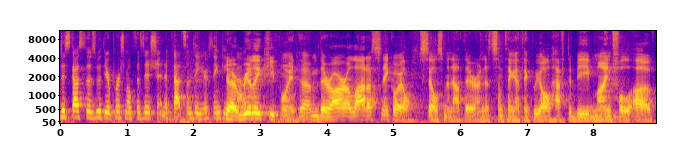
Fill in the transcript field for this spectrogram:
discuss those with your personal physician if that's something you're thinking Yeah, about. really key point. Um, there are a lot of snake oil salesmen out there, and it's something I think we all have to be mindful of.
